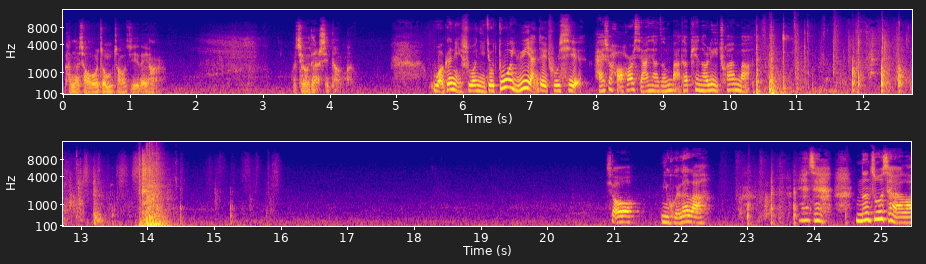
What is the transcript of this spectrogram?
看到小欧这么着急的样儿，我就有点心疼啊。我跟你说，你就多余演这出戏，还是好好想想怎么把他骗到利川吧。小欧，你回来了。妍姐，你能坐起来了？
